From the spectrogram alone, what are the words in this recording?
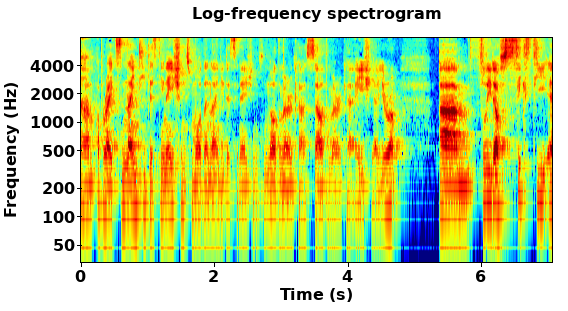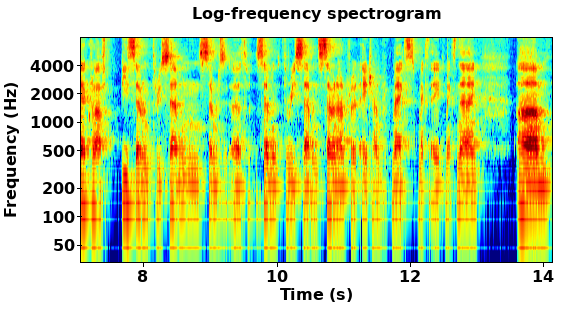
um, operates 90 destinations, more than 90 destinations in North America, South America, Asia, Europe. Um, fleet of 60 aircraft, B737, 737, 700, 800 MAX, MAX 8, MAX 9, um,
